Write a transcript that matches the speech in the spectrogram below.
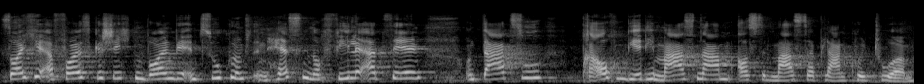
Solche Erfolgsgeschichten wollen wir in Zukunft in Hessen noch viele erzählen. Und dazu brauchen wir die Maßnahmen aus dem Masterplan Kultur.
